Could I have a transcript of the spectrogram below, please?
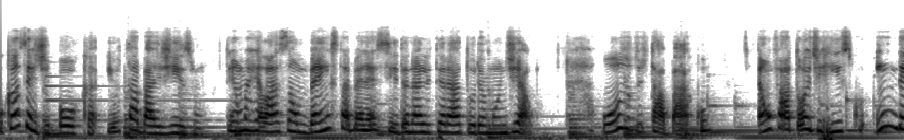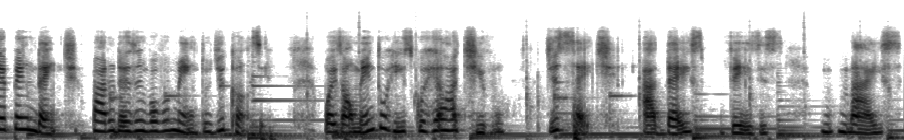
O câncer de boca e o tabagismo têm uma relação bem estabelecida na literatura mundial. O uso de tabaco é um fator de risco independente para o desenvolvimento de câncer, pois aumenta o risco relativo de 7 a 10 vezes mais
